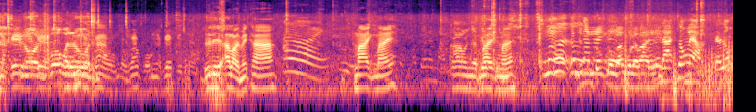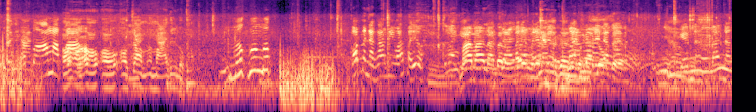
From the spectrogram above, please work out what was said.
อยากแก้โดนพวกมันโดน ข้าวผมกับผมอยากแก้ปิดดูดิอร่อยไหมคะ อร่อยมาอีกไหมข้าวอยากมาอีกไหมมาต้มยำได้ช่วงแล้วเดี๋ยวต้องไปที่ทานปลามาปเอาลาเอาเอาเอาจ้ามมาที่ลูกมึกมึกมึกก็มันหนังกลางมีวะไปเดี๋ยวมามาหนังตะลุงมาเดี๋ยวมาเดี๋ยวยังมาไงเดี๋ยวมาเดี๋ยวเกเกมหนังด้านหนัง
